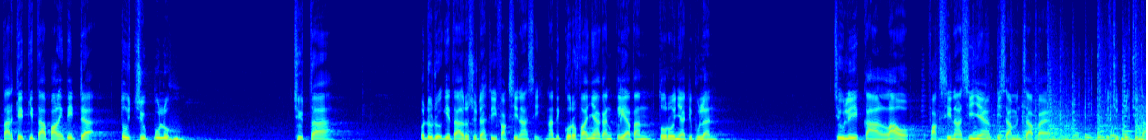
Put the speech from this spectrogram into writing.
target kita paling tidak 70 juta penduduk kita harus sudah divaksinasi. Nanti kurvanya akan kelihatan turunnya di bulan Juli kalau vaksinasinya bisa mencapai 70 juta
